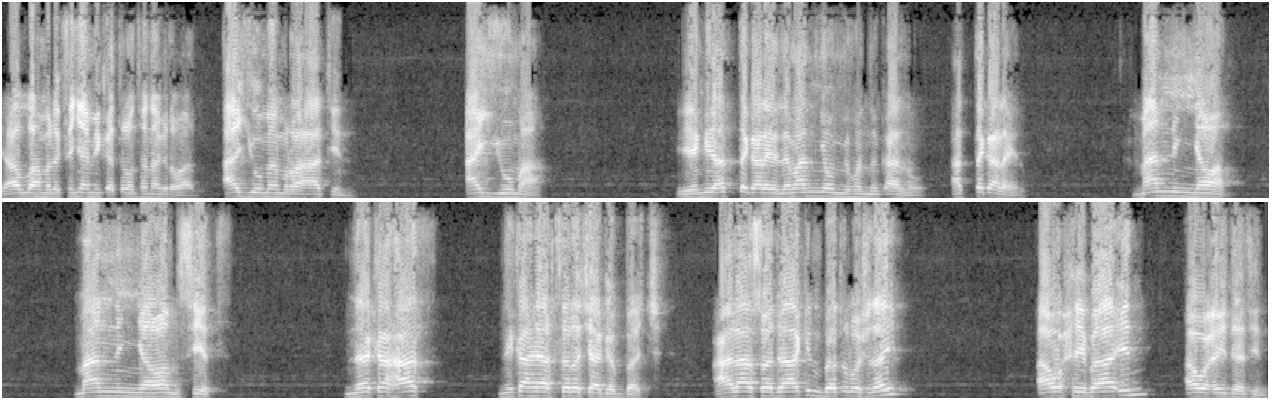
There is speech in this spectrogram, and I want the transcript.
የአላህ መልእክተኛ የሚቀጥለውን ተናግረዋል አዩመ ምራአቲን አዩማ ይሄ እንግዲህ አጠቃላይ ለማንኛውም የሚሆን ቃል ነው። አጠቃላይ ነው። ማንኛውም ማንኛውም ሴት ነካሃት ኒካህ ያሰረች ያገባች አላ ሰዳቅን በጥሎች ላይ አው ሒባኢን አው ዒደትን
